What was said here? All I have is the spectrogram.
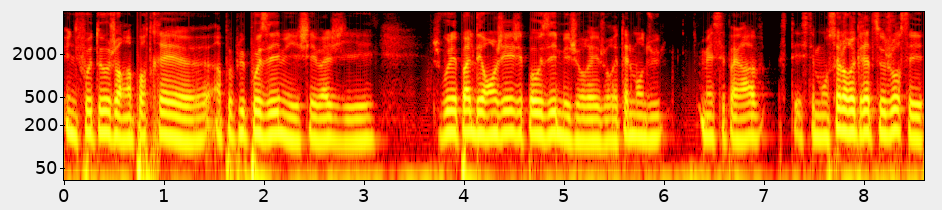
une photo, genre un portrait un peu plus posé, mais je sais pas, j'y je voulais pas le déranger, j'ai pas osé, mais j'aurais tellement dû. Mais c'est pas grave. C'était, mon seul regret de ce jour, c'est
